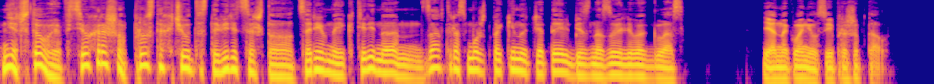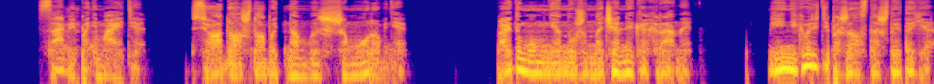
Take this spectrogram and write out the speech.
«Нет, что вы, все хорошо. Просто хочу удостовериться, что царевна Екатерина завтра сможет покинуть отель без назойливых глаз». Я наклонился и прошептал. «Сами понимаете, все должно быть на высшем уровне. Поэтому мне нужен начальник охраны. И не говорите, пожалуйста, что это я.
